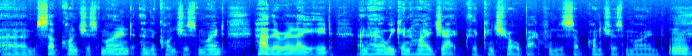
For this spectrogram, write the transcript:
um, subconscious mind and the conscious mind, how they're related, and how we can hijack the control back from the subconscious mind. Mm.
